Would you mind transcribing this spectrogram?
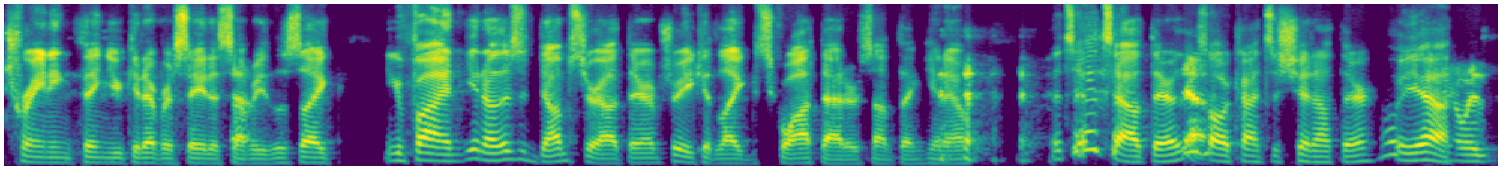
training thing you could ever say to somebody it's like you can find you know there's a dumpster out there i'm sure you could like squat that or something you know it's it's out there there's Yeah. all kinds of shit out there oh yeah You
